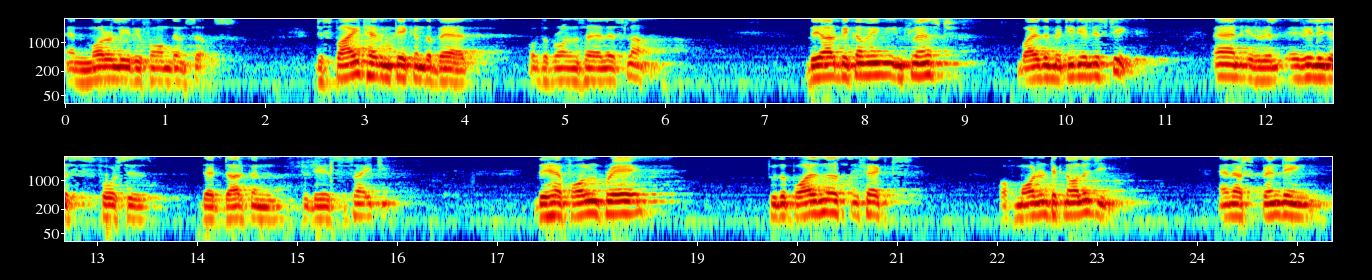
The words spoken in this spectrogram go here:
and morally reform themselves, despite having taken the bath of the Prophet Islam. They are becoming influenced by the materialistic and irreligious forces that darken today's society. They have fallen prey to the poisonous effects of modern technology and are spending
